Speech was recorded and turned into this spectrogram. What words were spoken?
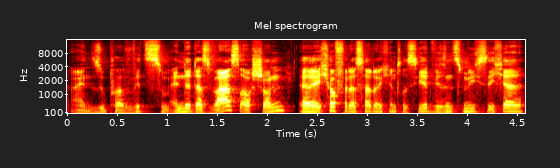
ein super Witz zum Ende. Das war es auch schon. Äh, ich hoffe, das hat euch interessiert. Wir sind ziemlich sicher,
